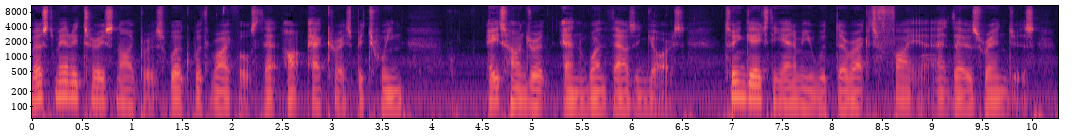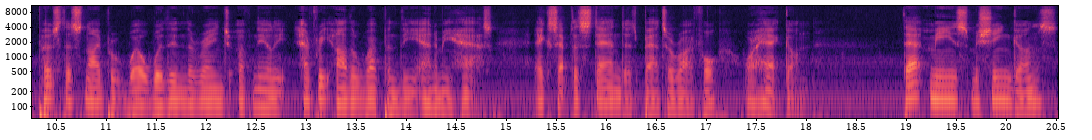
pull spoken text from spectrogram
Most military snipers work with rifles that are accurate between 800 and 1000 yards. To engage the enemy with direct fire at those ranges puts the sniper well within the range of nearly every other weapon the enemy has, except the standard battle rifle or handgun. That means machine guns,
